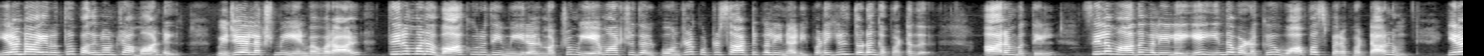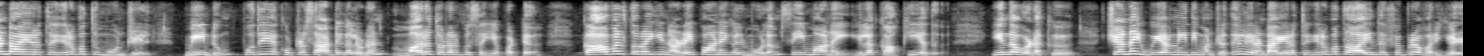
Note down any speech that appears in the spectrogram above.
இரண்டாயிரத்து பதினொன்றாம் ஆண்டு. விஜயலட்சுமி என்பவரால் திருமண வாக்குறுதி மீறல் மற்றும் ஏமாற்றுதல் போன்ற குற்றச்சாட்டுகளின் அடிப்படையில் தொடங்கப்பட்டது. ஆரம்பத்தில் சில மாதங்களிலேயே இந்த வழக்கு வாபஸ் பெறப்பட்டாலும் இரண்டாயிரத்து இருபத்தி மூன்றில் மீண்டும் புதிய குற்றச்சாட்டுகளுடன் மறுதொடர்பு செய்யப்பட்டு காவல்துறையின் அழைப்பாணைகள் மூலம் சீமானை இலக்காக்கியது. இந்த வழக்கு சென்னை உயர்நீதிமன்றத்தில் இரண்டாயிரத்து இருபத்தி ஐந்து பிப்ரவரியில்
